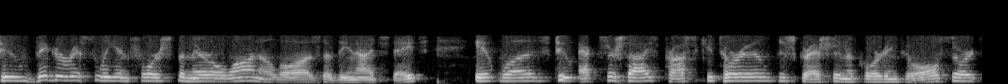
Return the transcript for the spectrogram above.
to vigorously enforce the marijuana laws of the United States. It was to exercise prosecutorial discretion according to all sorts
